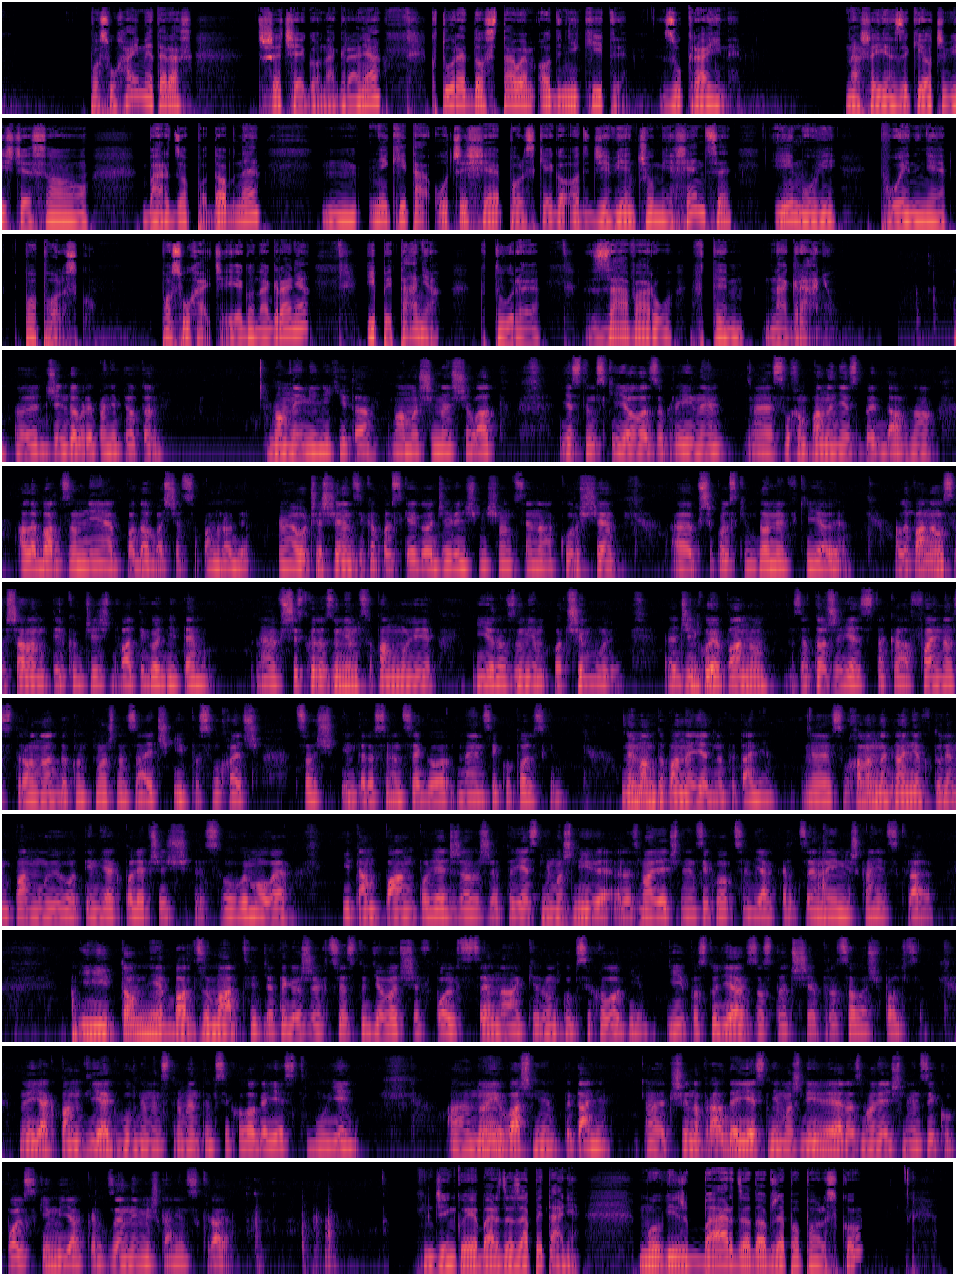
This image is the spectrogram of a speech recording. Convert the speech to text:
Posłuchajmy teraz trzeciego nagrania, które dostałem od Nikity z Ukrainy. Nasze języki oczywiście są bardzo podobne. Mm, Nikita uczy się polskiego od 9 miesięcy i mówi płynnie po polsku. Posłuchajcie jego nagrania i pytania, które zawarł w tym nagraniu. E, dzień dobry, panie Piotr. Mam na imię Nikita, mam 18 lat. Jestem z Kijowa, z Ukrainy. E, słucham pana niezbyt dawno, ale bardzo mnie podoba się, co pan robi. E, uczę się języka polskiego 9 miesięcy na kursie przy Polskim Domie w Kijowie. Ale pana usłyszałem tylko gdzieś dwa tygodnie temu. Wszystko rozumiem, co pan mówi, i rozumiem o czym mówi. E, dziękuję panu za to, że jest taka fajna strona, dokąd można zajść i posłuchać coś interesującego na języku polskim. No i mam do pana jedno pytanie. E, słuchałem nagrania, w którym pan mówił o tym, jak polepszyć swoją wymowę i tam pan powiedział, że to jest niemożliwe rozmawiać na języku obcym jak rdzenny mieszkaniec kraju. I to mnie bardzo martwi, dlatego że chcę studiować się w Polsce na kierunku psychologii i po studiach zostać się pracować w Polsce. No i jak pan wie, głównym instrumentem psychologa jest mówienie. No i właśnie pytanie. Czy naprawdę jest niemożliwe rozmawiać na języku polskim jak rdzenny mieszkaniec kraju? Dziękuję bardzo za pytanie. Mówisz bardzo dobrze po polsku,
